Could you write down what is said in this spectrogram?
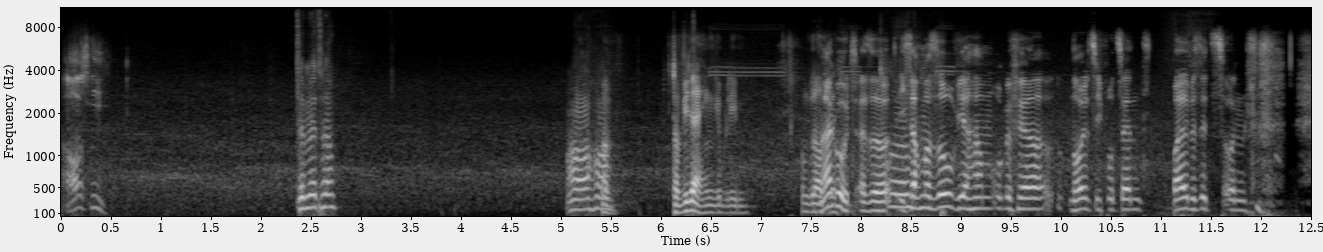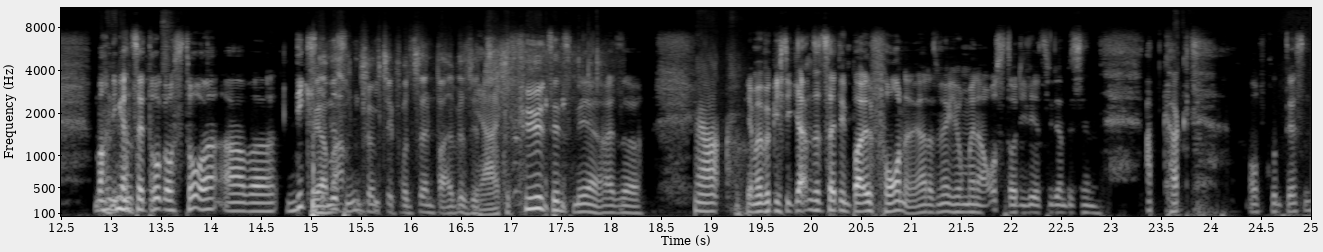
Außen. Der Mitte. Oh, Ist doch wieder hängen geblieben. Unglaublich. Na gut, also Oh. ich sag mal so, wir haben ungefähr 90% Ballbesitz und machen die ganze Zeit Druck aufs Tor, aber nichts Wir haben gerissen. 58% Ballbesitz. Ja, gefühlt sind's mehr. Also ja. wir haben ja wirklich die ganze Zeit den Ball vorne. Ja, das merke ich auch in meiner Ausdauer, die jetzt wieder ein bisschen abkackt aufgrund dessen.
